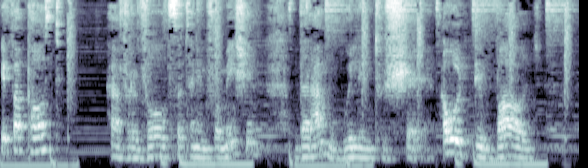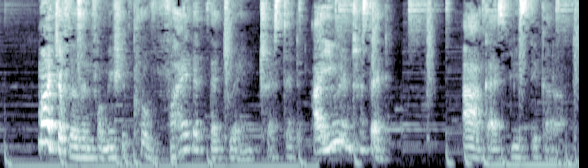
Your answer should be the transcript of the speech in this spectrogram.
Farpost have revealed certain information that I'm willing to share, I will divulge much of this information provided that you are interested. Are you interested? Ah, guys, please stick around.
